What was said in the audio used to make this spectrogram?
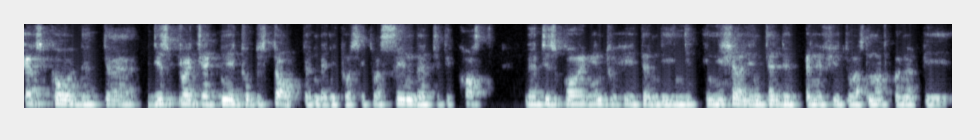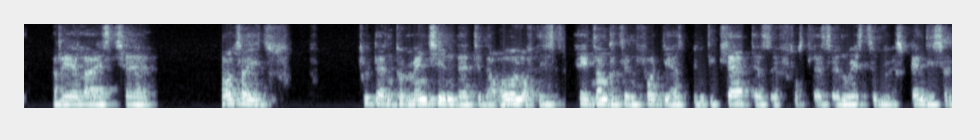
EXCO that uh, this project need to be stopped, and then it was it was seen that the cost that is going into it and the in initial intended benefit was not going to be realized. Uh, also, it's prudent to mention that the whole of this 840 has been declared as a fruitless and wasteful expenditure.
